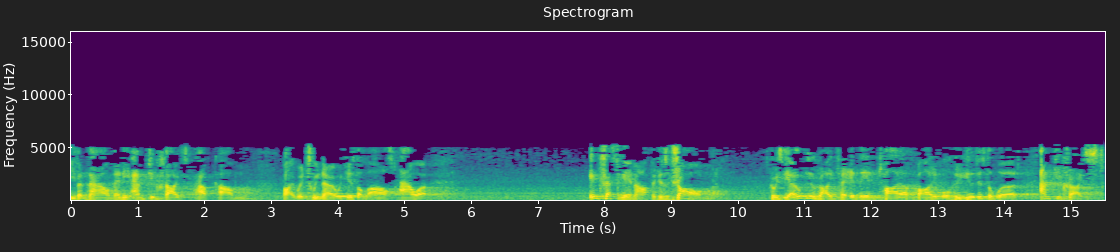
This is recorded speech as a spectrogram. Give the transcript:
even now many antichrists have come, by which we know it is the last hour. Interestingly enough, it is John who is the only writer in the entire Bible who uses the word Antichrist.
